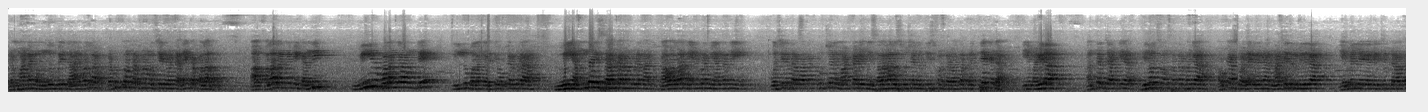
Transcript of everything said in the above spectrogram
బ్రహ్మాండంగా ముందుకు పోయి దానివల్ల ప్రభుత్వం తరఫున వచ్చేటువంటి అనేక ఫలాలు. ఆ ఫలాలన్నీ మీకు అంది మీరు బలంగా ఉంటే ఇల్లు బలంగా ప్రతి ఒక్కరు కూడా మీ అందరి సహకారం కూడా నాకు కావాలా? నేను కూడా మీ అందరినీ వచ్చిన తర్వాత కూర్చొని మాట్లాడి మీ సలహాలు సూచనలు తీసుకున్న తర్వాత ప్రత్యేకంగా ఈ మహిళ అంతర్జాతీయ దినోత్సవం సందర్భంగా అవకాశం అదేవిధంగా నా చేతుల మీదుగా ఎమ్మెల్యేగా గెలిచిన తర్వాత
